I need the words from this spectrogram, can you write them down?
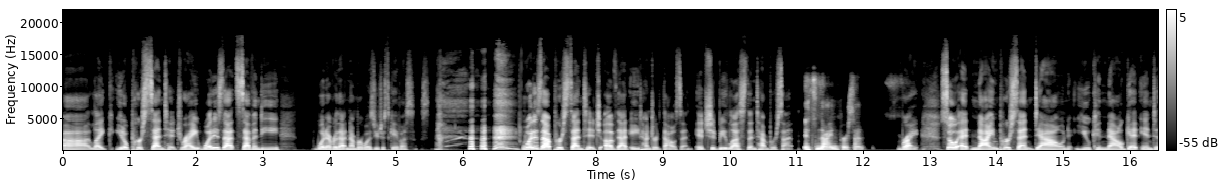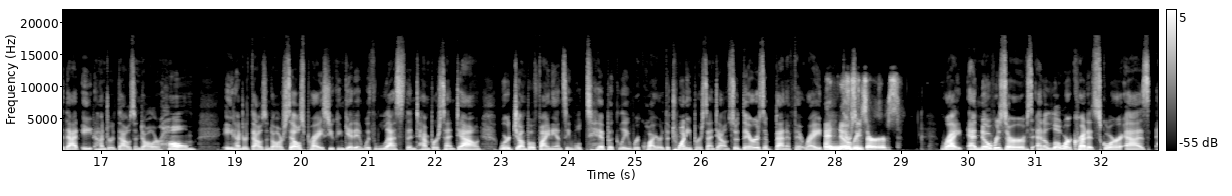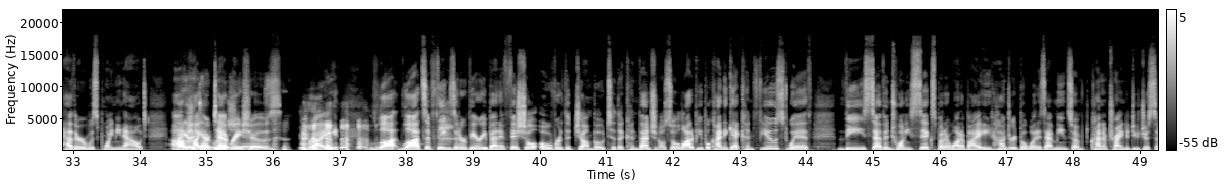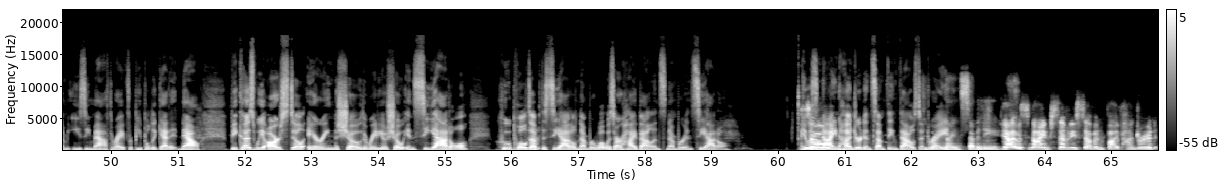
uh like, you know, percentage, right? What is that 70 whatever that number was you just gave us? what is that percentage of that 800,000? It should be less than 10%. It's 9%. Right. So at 9% down, you can now get into that $800,000 home. $800,000 sales price, you can get in with less than 10% down, where jumbo financing will typically require the 20% down. So there is a benefit, right? And no There's a- reserves. Right. And no reserves and a lower credit score, as Heather was pointing out, uh, Higher higher, debt debt, ratios. right. Lot, lots of things that are very beneficial over the jumbo to the conventional. So a lot of people kind of get confused with the 726, but I want to buy 800. But what does that mean? So I'm kind of trying to do just some easy math, right, for people to get it. Now, because we are still airing the show, the radio show in Seattle, who pulled up the Seattle number? What was our high balance number in Seattle? It was So- 900 and something thousand, right? 970. Yeah, it was 977 500.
